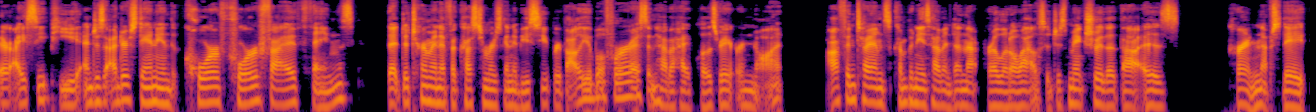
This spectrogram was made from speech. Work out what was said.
their ICP and just understanding the core four or five things that determine if a customer is going to be super valuable for us and have a high close rate or not. Oftentimes companies haven't done that for a little while. So just make sure that that is current and up to date.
